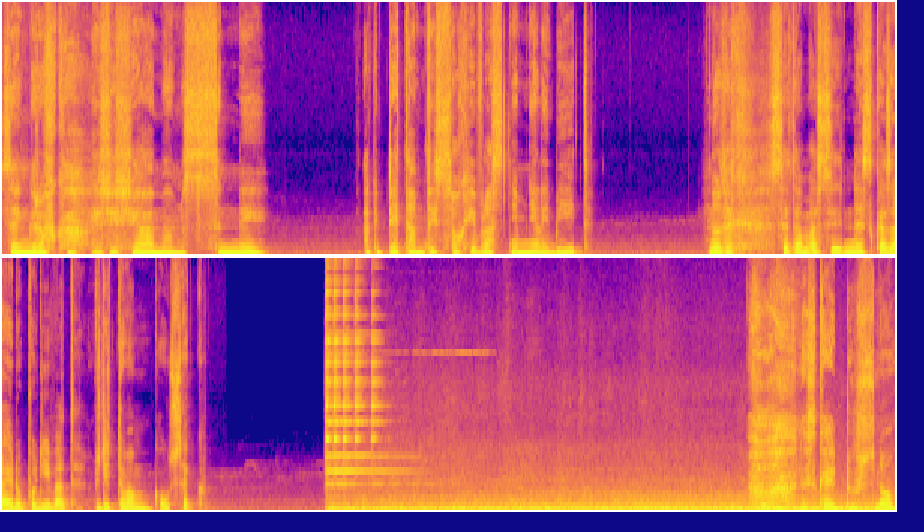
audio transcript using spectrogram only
Zengrovka, ježiš, já mám sny. A kde tam ty sochy vlastně měly být? No tak se tam asi dneska zajedu podívat. Vždyť to mám kousek. Uf, dneska je dusno.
